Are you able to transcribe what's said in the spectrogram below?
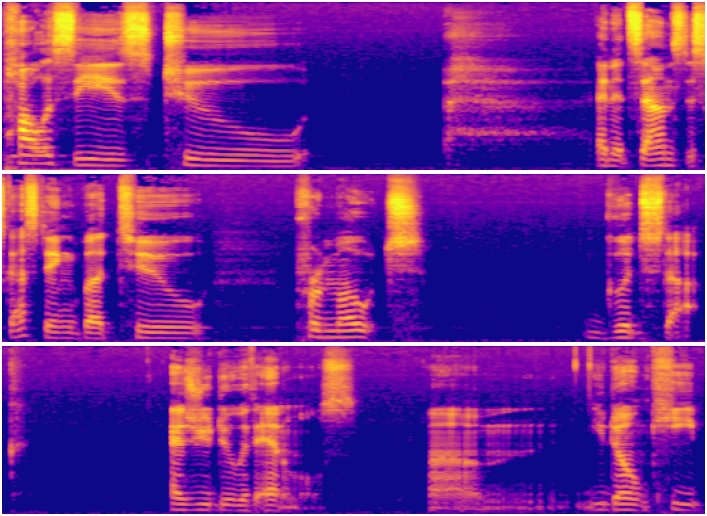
policies to, and it sounds disgusting, but to promote good stock, as you do with animals. Um, you don't keep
